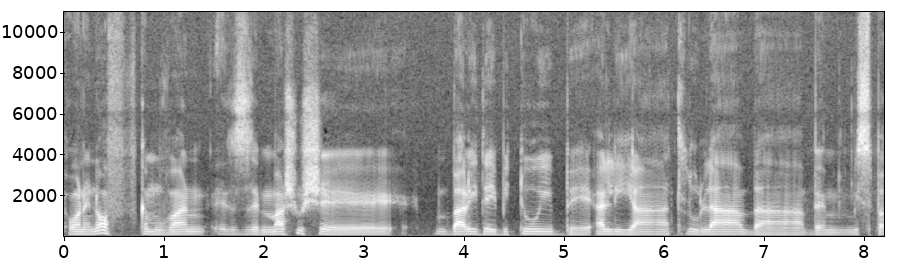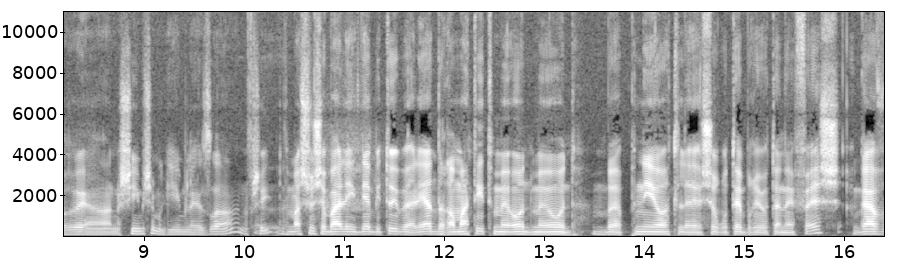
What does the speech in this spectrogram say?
on and off כמובן, זה משהו ש... בא לידי ביטוי בעלייה תלולה במספרי האנשים שמגיעים לעזרה נפשית? זה משהו שבא לידי ביטוי בעלייה דרמטית מאוד מאוד בפניות לשירותי בריאות הנפש. אגב,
